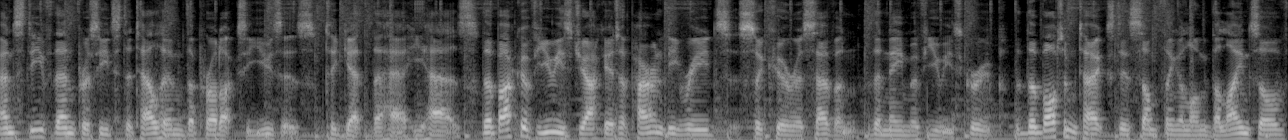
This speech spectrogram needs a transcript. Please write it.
And Steve then proceeds to tell him the products he uses to get the hair he has. The back of Yui's jacket apparently reads Sakura 7, the name of Yui's group. The bottom text is something along the lines of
